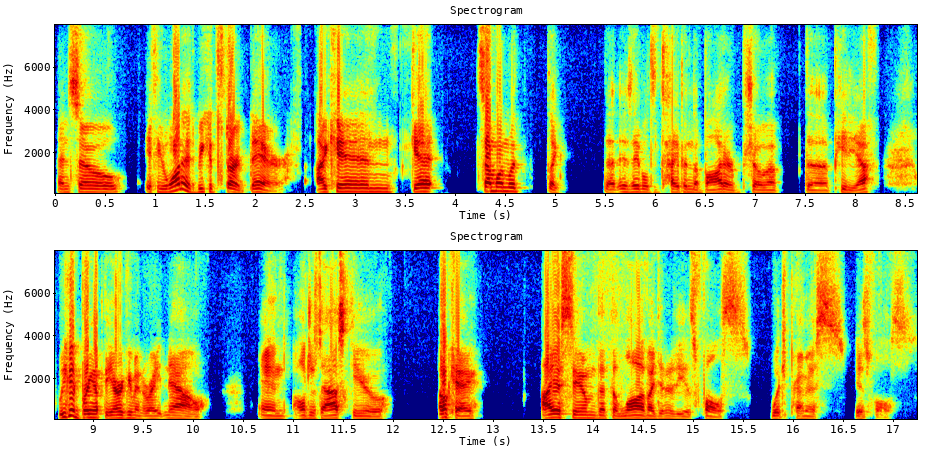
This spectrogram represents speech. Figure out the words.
And so if you wanted, we could start there. I can get someone with like that is able to type in the bot or show up the PDF. We could bring up the argument right now, and I'll just ask you, okay, I assume that the law of identity is false. Which premise is false?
